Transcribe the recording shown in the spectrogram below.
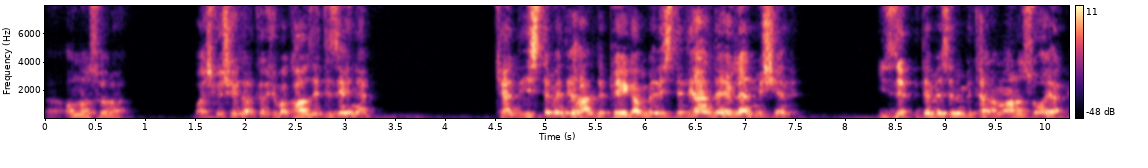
E, Ondan sonra başka şeyler karışıyor. Bak Hazreti Zeynep kendi istemediği halde, peygamber istediği halde evlenmiş yani. İzzetli demesinin bir tane manası o yani.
